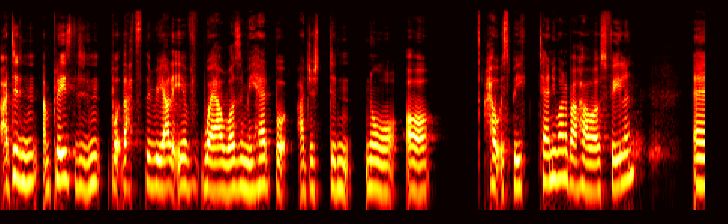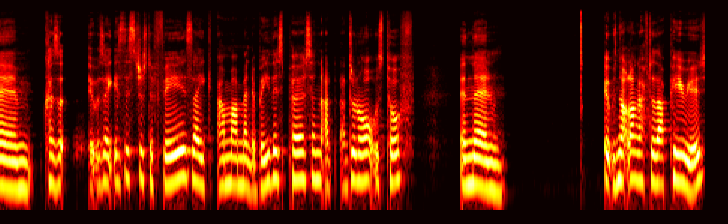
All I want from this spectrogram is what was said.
I didn't. I'm pleased I didn't. But that's the reality of where I was in my head. But I just didn't know or how to speak to anyone about how I was feeling. Um, because it was like, is this just a phase? Like, am I meant to be this person? I, I don't know. It was tough. And then it was not long after that period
